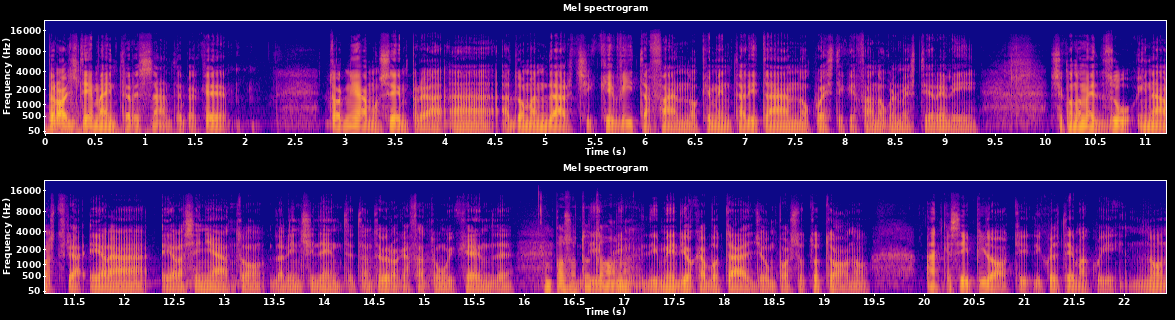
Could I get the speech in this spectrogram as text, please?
però il tema è interessante perché torniamo sempre a, a, a, domandarci che vita fanno, che mentalità hanno questi che fanno quel mestiere lì. Secondo me Zu in Austria era, era segnato dall'incidente, tant'è vero che ha fatto un weekend un po' sottotono. Di, di, di medio cabotaggio, un po' sottotono, anche se i piloti di quel tema qui non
